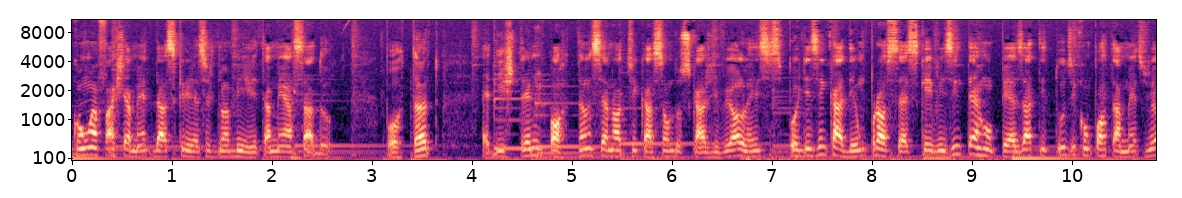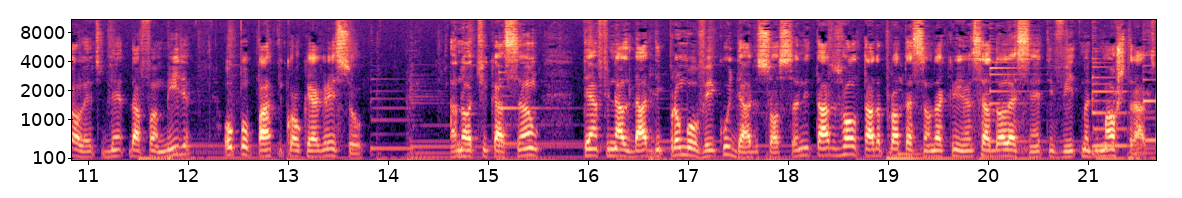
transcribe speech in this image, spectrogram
com o afastamento das crianças do ambiente ameaçador. Portanto, é de extrema importância a notificação dos casos de violências, pois desencadeia um processo que visa interromper as atitudes e comportamentos violentos dentro da família ou por parte de qualquer agressor. A notificação tem a finalidade de promover cuidados sociosanitários voltados à proteção da criança e adolescente vítima de maus tratos.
